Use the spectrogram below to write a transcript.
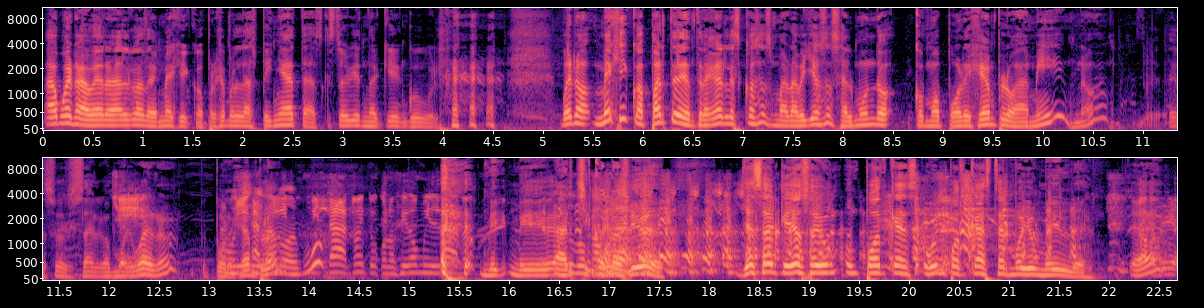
Ah, bueno, a ver, algo de México. Por ejemplo, las piñatas que estoy viendo aquí en Google. bueno, México, aparte de entregarles cosas maravillosas al mundo, como por ejemplo a mí, ¿no? Eso es algo muy bueno. Por Uy, ejemplo, tu humildad, ¿no? Y tu conocida humildad, ¿no? mi, mi archiconocido. Ya saben que yo soy un, un podcast, un podcaster muy humilde. ¿eh?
